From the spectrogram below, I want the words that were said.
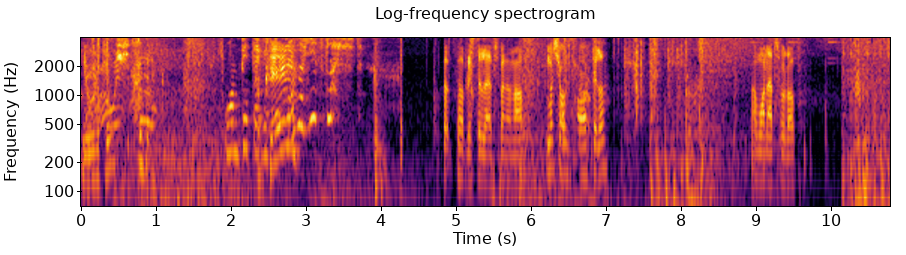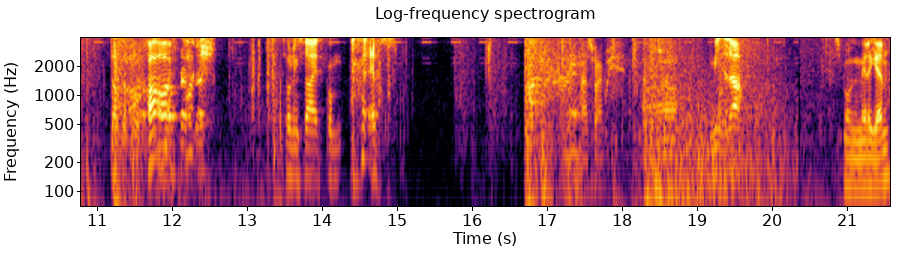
Julepush. One pit egg. Okay. Also, he's flashed. Probably still apps when I'm up. One short pillar. And one apps with up. Last up top. Oh, oh fuck. apps, It's holding side from apps. Nice try. Min er der. Smoking mid again.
